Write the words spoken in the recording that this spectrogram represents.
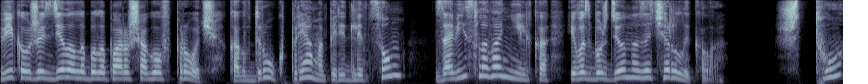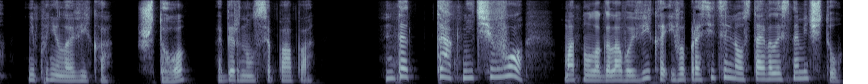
Вика уже сделала было пару шагов прочь, как вдруг прямо перед лицом зависла ванилька и возбужденно зачерлыкала. «Что?» — не поняла Вика. «Что?» — обернулся папа. «Да так, ничего», — мотнула головой Вика и вопросительно уставилась на мечту.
